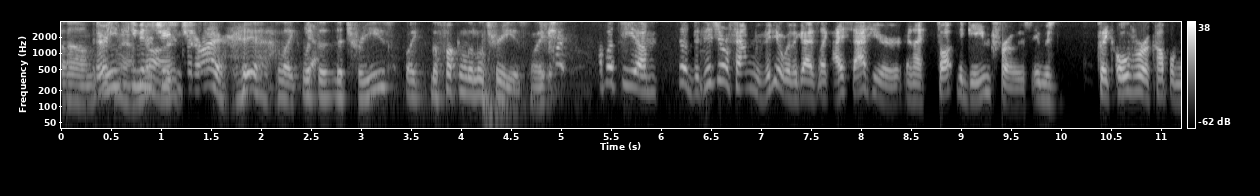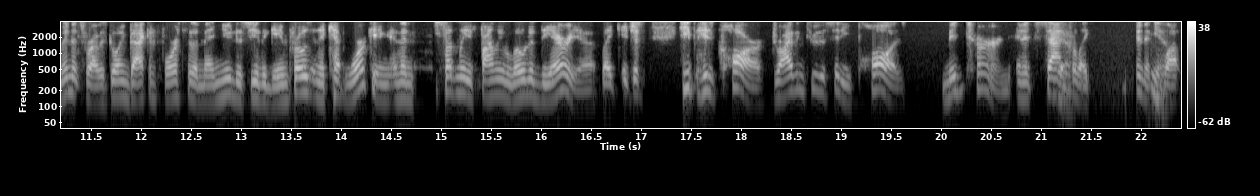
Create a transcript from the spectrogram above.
Um, I There's- mean, Yeah, even no, Jason it's- Schreier, yeah, like with Yeah. the, the trees, like the fucking little trees, like How about the um no the Digital Foundry video where the guy's like I sat here and I thought the game froze. It was like over a couple minutes where I was going back and forth to the menu to see the game froze and it kept working and then suddenly it finally loaded the area. Like it just he his car driving through the city paused mid turn and it sat Yeah. for like minutes Yeah. while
